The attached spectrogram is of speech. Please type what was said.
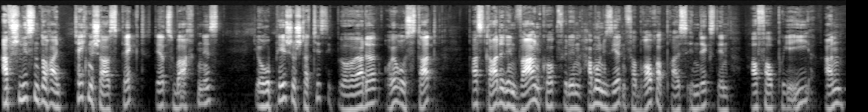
Abschließend noch ein technischer Aspekt, der zu beachten ist. Die Europäische Statistikbehörde Eurostat passt gerade den Warenkorb für den harmonisierten Verbraucherpreisindex, den HVPI, an.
